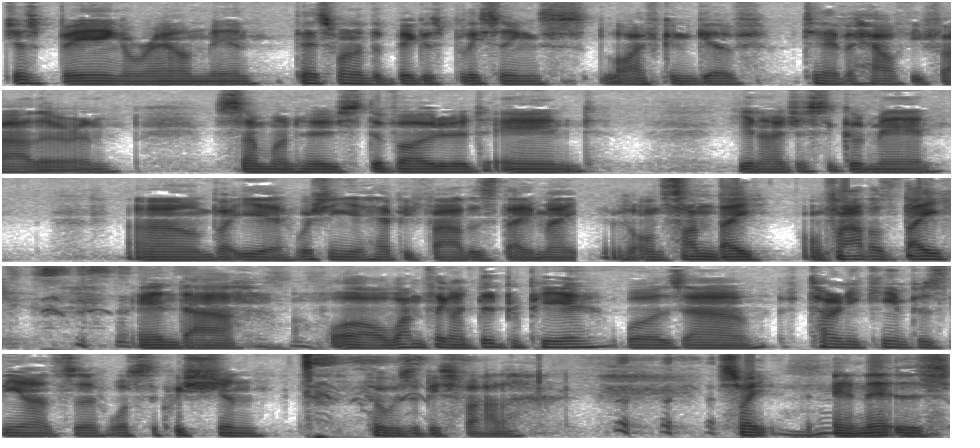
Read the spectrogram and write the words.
just being around, man, that's one of the biggest blessings life can give to have a healthy father and someone who's devoted and, you know, just a good man. Um, but yeah, wishing you happy Father's Day, mate, on Sunday, on Father's Day. and uh, well, one thing I did prepare was uh, if Tony Kemp is the answer, what's the question? Who was the best father? Sweet. And that is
